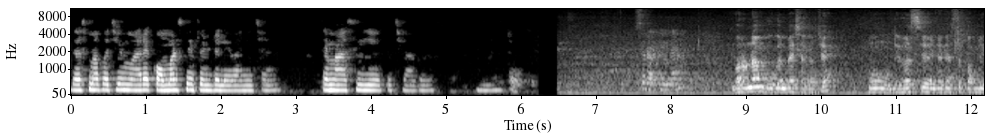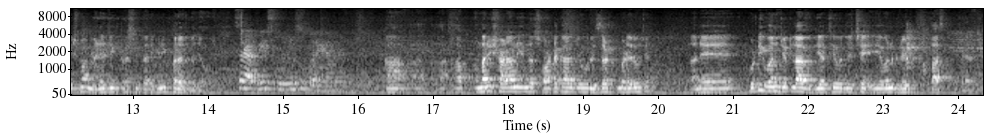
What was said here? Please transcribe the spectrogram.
દસમા પછી મારે કોમર્સની ફિલ્ડ લેવાની છે. તેમાં સીએ પછી આગળ. મારું નામ ગોગનભાઈ સગર છે. હું દેવસ્ય ઇન્ટરનેશનલ પબ્લિક્સમાં મેનેજિંગ ટ્રસ્ટી તરીકેની ફરજ બજાવું છું. સર આપની સ્કૂલનું શું પરિણામ અમારી શાળાની અંદર સો ટકા જેવું રિઝલ્ટ મળેલું છે અને ફોર્ટી વન જેટલા વિદ્યાર્થીઓ જે છે એ વન ગ્રેડ પાસ થયા છે.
